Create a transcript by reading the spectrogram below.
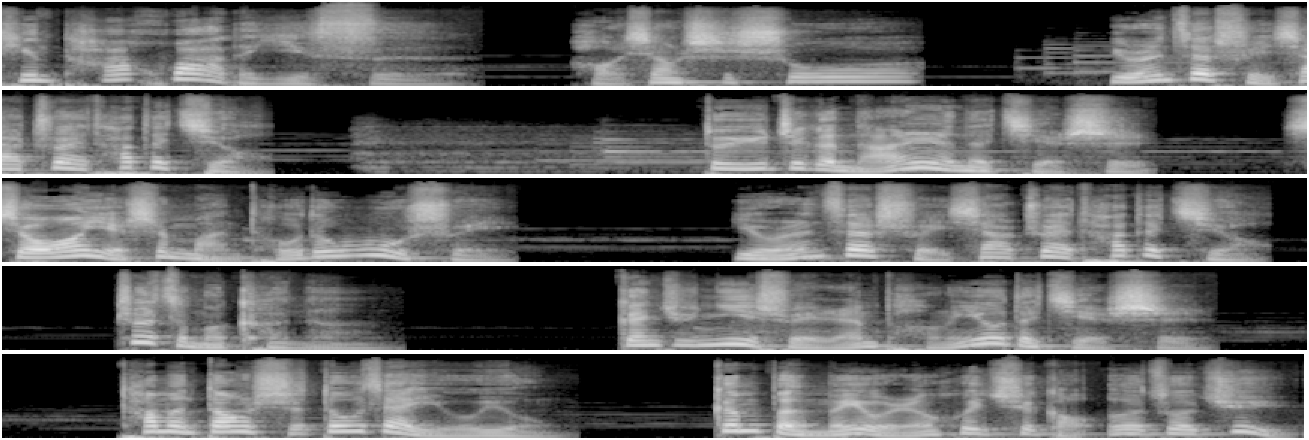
听他话的意思。好像是说，有人在水下拽他的脚。对于这个男人的解释，小王也是满头的雾水。有人在水下拽他的脚，这怎么可能？根据溺水人朋友的解释，他们当时都在游泳，根本没有人会去搞恶作剧。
